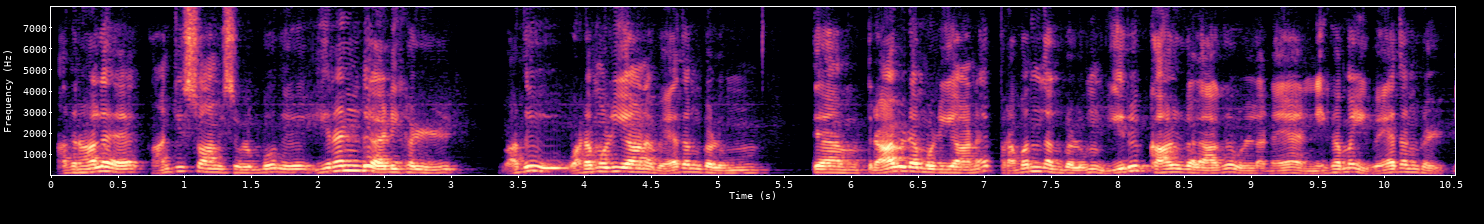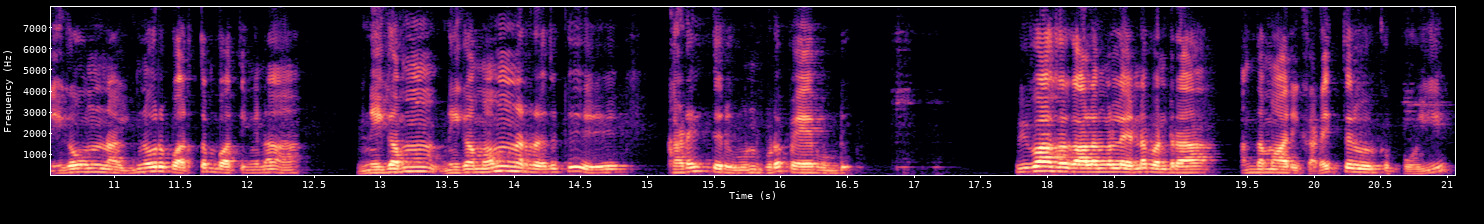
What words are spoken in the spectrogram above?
அதனால காஞ்சி சுவாமி சொல்லும்போது இரண்டு அடிகள் அது வடமொழியான வேதங்களும் த- திராவிட மொழியான பிரபந்தங்களும் இரு கால்களாக உள்ளன. நிகமை வேதங்கள். நிகவும் இன்னொரு அர்த்தம் பார்த்தீங்கன்னா நிகம் நிகமம்ன்றதுக்கு கடைத்தெருவுன்னு கூட பெயர் உண்டு. விவாக காலங்களில் என்ன பண்றா? அந்த மாதிரி கடைத்தெருவுக்கு போய்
